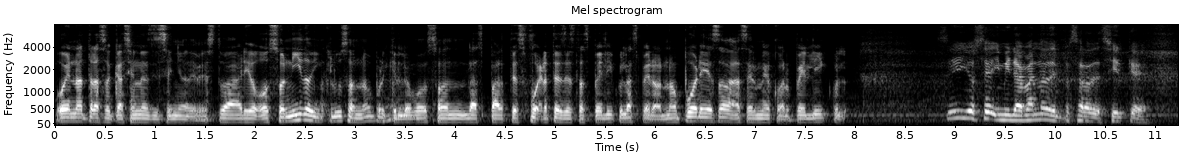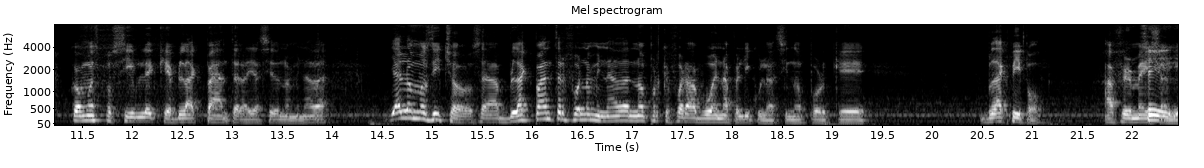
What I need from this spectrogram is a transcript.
o en otras ocasiones diseño de vestuario o sonido incluso, ¿no? Porque luego son las partes fuertes de estas películas, pero no por eso va a ser mejor película. Sí, yo sé. Y mira, van a empezar a decir que cómo es posible que Black Panther haya sido nominada. Ya lo hemos dicho, o sea, Black Panther fue nominada no porque fuera buena película, sino porque Black People, Sí, Affirmation. y,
